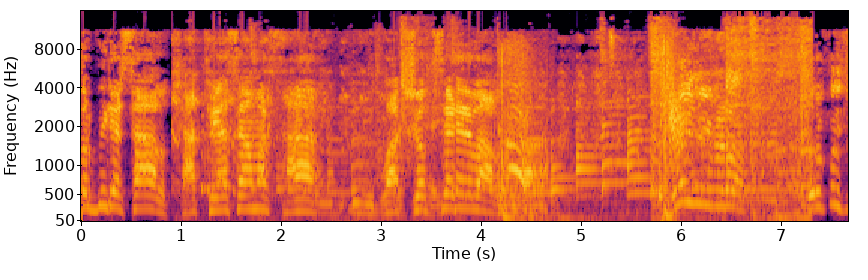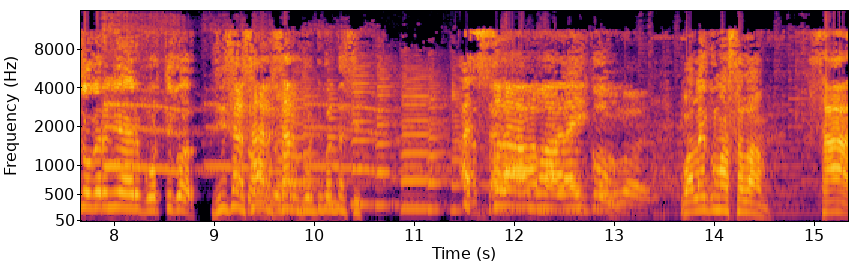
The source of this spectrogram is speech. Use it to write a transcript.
তোর পিঠের সাল সাথে আছে আমার সার ওয়ার্কশপ সেটের বাল। এই বেটা। তোর কই জোগাড় নিয়ে আর ভর্তি কর। জি স্যার স্যার স্যার ভর্তি করতেছি। আসসালামু আলাইকুম। ওয়ালাইকুম আসসালাম। স্যার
